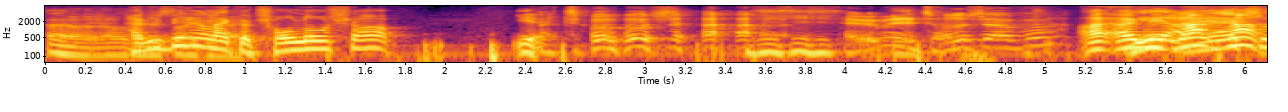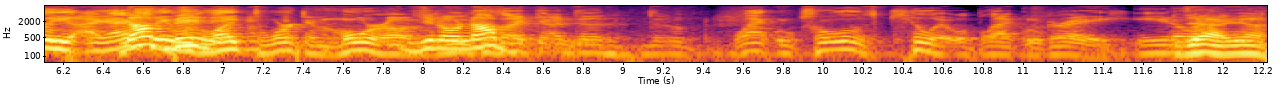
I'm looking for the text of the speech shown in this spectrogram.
I don't know. Have you there's been in like a cholo shop? yeah? Cholo shop. Have you been in Cholo shop, bro? I, I mean, yeah, not, I not- actually, I not actually been- would like to work in more of. You know, dude, not- like the, the black and cholos kill it with black and gray. You know. Yeah, what I yeah.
